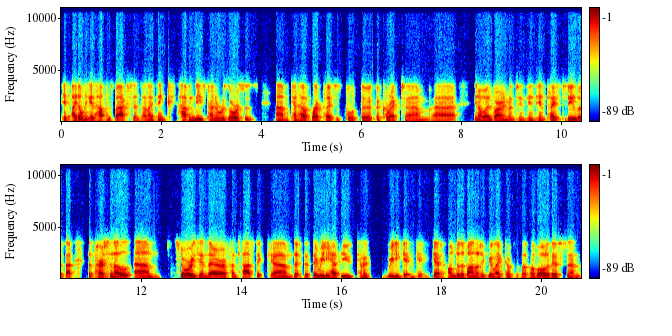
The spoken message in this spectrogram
it, I don't think it happens by accident. And I think having these kind of resources um, can help workplaces put the, the correct um, uh, you know, environment in, in, in place to deal with that. The personal um, stories in there are fantastic. Um, that, that they really help you kind of really get, get, get under the bonnet, if you like, of, of all of this. And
